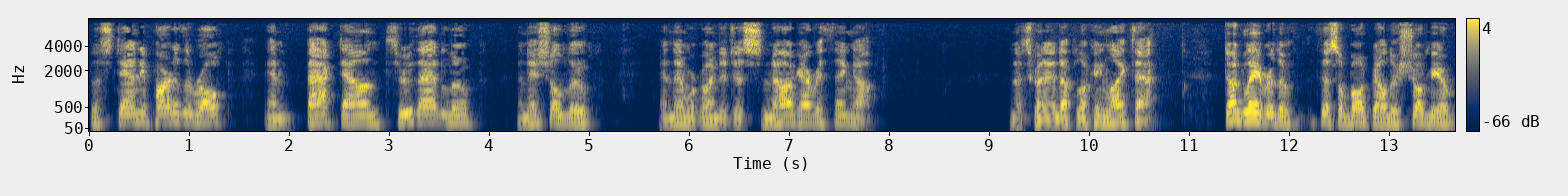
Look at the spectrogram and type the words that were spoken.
the standing part of the rope and back down through that loop, initial loop, and then we're going to just snug everything up and it's going to end up looking like that. Doug Labor, the Thistle Boat Builder, showed me a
